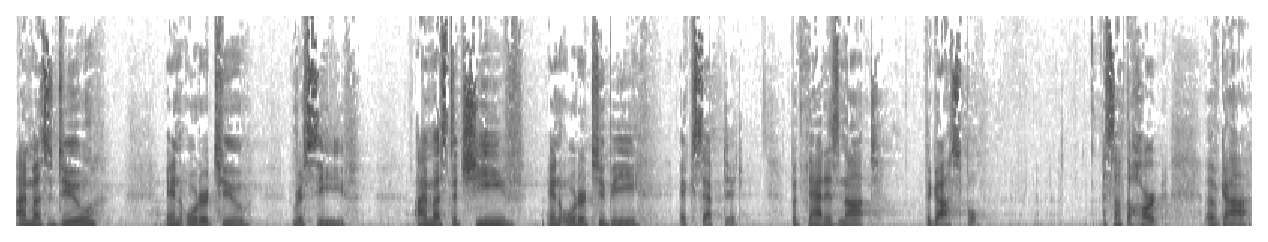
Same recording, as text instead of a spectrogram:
I must do in order to receive. I must achieve in order to be accepted. But that is not the gospel. It's not the heart of God.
